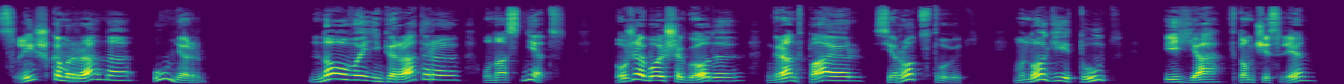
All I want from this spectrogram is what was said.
Слишком рано умер. Нового императора у нас нет. Уже больше года Гранд-Пайер сиротствует. Многие тут, и я в том числе,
